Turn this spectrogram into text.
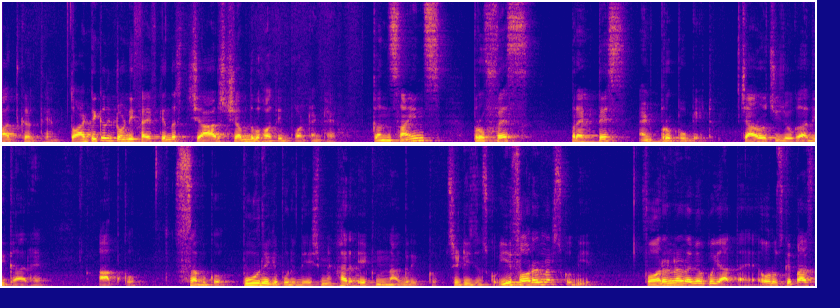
बात करते हैं तो आर्टिकल 25 के अंदर चार शब्द बहुत इंपॉर्टेंट है conscience profess practice and propagate चारों चीज़ों का अधिकार है आपको सबको पूरे के पूरे देश में हर एक नागरिक को सिटीजन्स को ये फॉरेनर्स को भी है फॉरेनर अगर कोई आता है और उसके पास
